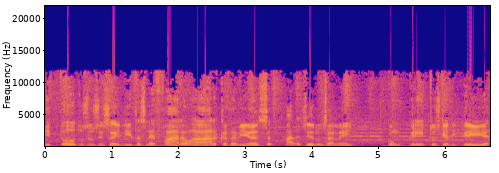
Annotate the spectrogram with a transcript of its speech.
e todos os israelitas levaram a arca da aliança para Jerusalém, com gritos de alegria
